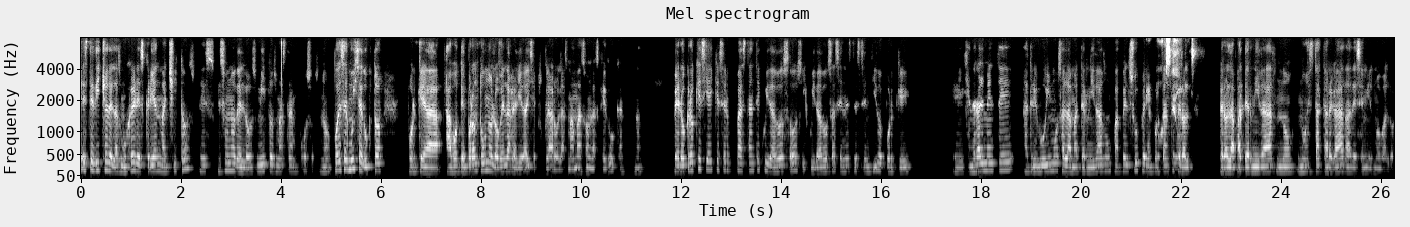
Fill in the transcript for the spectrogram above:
este dicho de las mujeres crían machitos es, es uno de los mitos más tramposos, ¿no? Puede ser muy seductor porque a, a bote pronto uno lo ve en la realidad y dice, pues claro, las mamás son las que educan, ¿no? pero creo que sí hay que ser bastante cuidadosos y cuidadosas en este sentido porque eh, generalmente atribuimos a la maternidad un papel súper importante, pero, pero la paternidad no, no está cargada de ese mismo valor.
